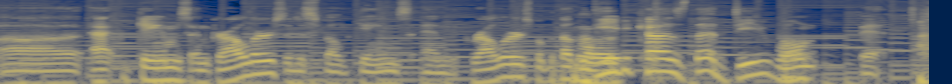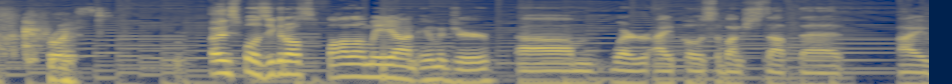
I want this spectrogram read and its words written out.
uh, at Games and Growlers. It is spelled Games and Growlers, but without the No. D because the D won't fit. Christ. I suppose you could also follow me on Imgur, um, where I post a bunch of stuff that I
